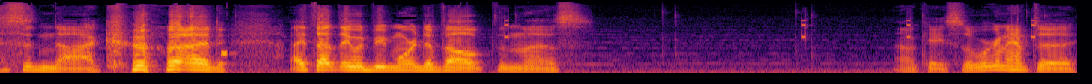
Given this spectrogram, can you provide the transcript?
This is not good. I thought they would be more developed than this. Okay, so we're gonna have to...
